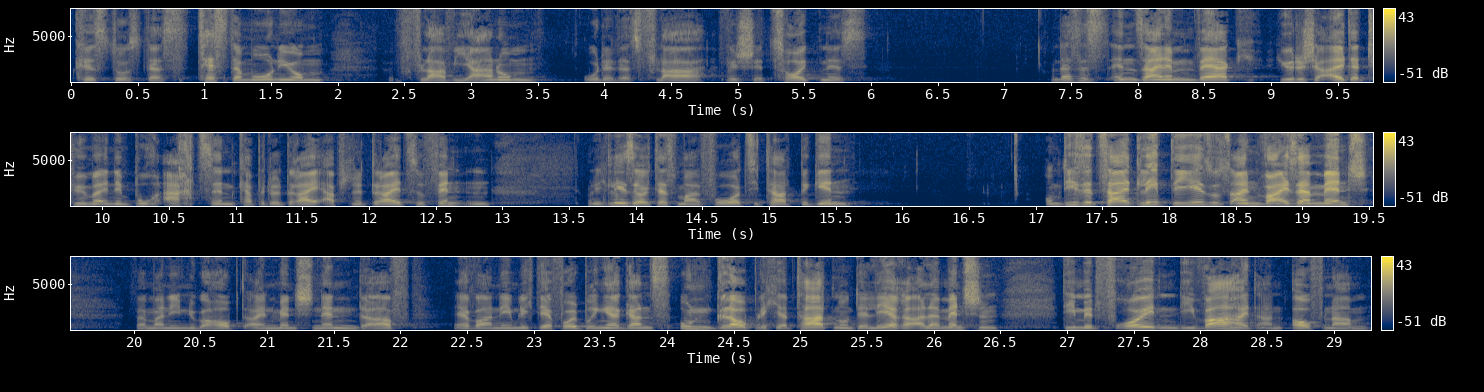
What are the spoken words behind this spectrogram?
Christus das Testimonium Flavianum oder das flavische Zeugnis. Und das ist in seinem Werk Jüdische Altertümer in dem Buch 18, Kapitel 3, Abschnitt 3 zu finden. Und ich lese euch das mal vor, Zitat Beginn. Um diese Zeit lebte Jesus ein weiser Mensch, wenn man ihn überhaupt einen Mensch nennen darf. Er war nämlich der Vollbringer ganz unglaublicher Taten und der Lehrer aller Menschen, die mit Freuden die Wahrheit aufnahmen.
